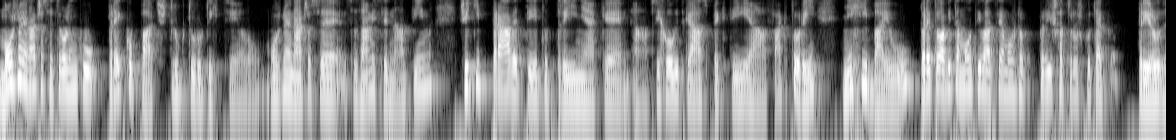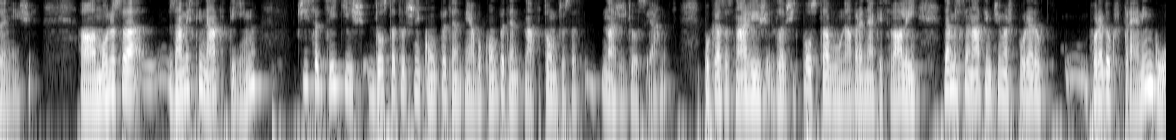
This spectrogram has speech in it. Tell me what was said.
Možno je na čase trolinku prekopať štruktúru tých cieľov. Možno je na čase sa zamyslieť nad tým, či ti práve tieto tri nejaké psychologické aspekty a faktory nechýbajú, preto aby tá motivácia možno prišla trošku tak prirodzenejšie. Možno sa zamyslí nad tým, či sa cítiš dostatočne kompetentný alebo kompetentná v tom, čo sa snažíš dosiahnuť. Pokiaľ sa snažíš zlepšiť postavu, nabrať nejaké svaly, zamysli sa nad tým, či máš poriadok, poriadok v tréningu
